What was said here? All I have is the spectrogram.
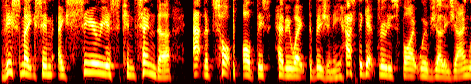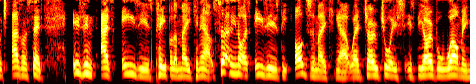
this makes him a serious contender at the top of this heavyweight division. He has to get through this fight with Zhilei Zhang, which, as I said, isn't as easy as people are making out. Certainly not as easy as the odds are making out, where Joe Joyce is the overwhelming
